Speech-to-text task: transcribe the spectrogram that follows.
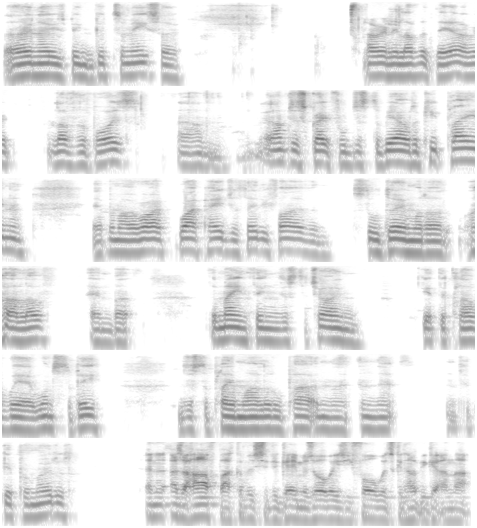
the owner, who's been good to me, so I really love it there. I re- love the boys. Um, I'm just grateful just to be able to keep playing and at my right right page of 35 and still doing what I what I love. And but the main thing just to try and get the club where it wants to be, and just to play my little part in that in that and to get promoted. And as a halfback, obviously the game is always your forwards can help you get on that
